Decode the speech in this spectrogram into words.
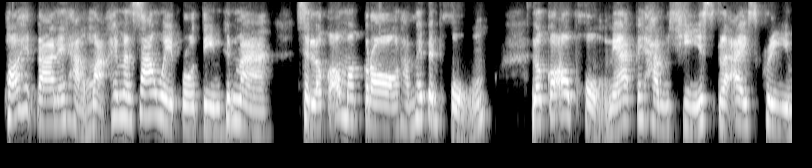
เพาะเห็ดราในถังหมักให้มันสร้างเวโปรตีนขึ้นมา เสร็จแล้วก็เอามากรองทำให้เป็นผง แล้วก็เอาผงเนี้ยไปทำชีสและไอศครีม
